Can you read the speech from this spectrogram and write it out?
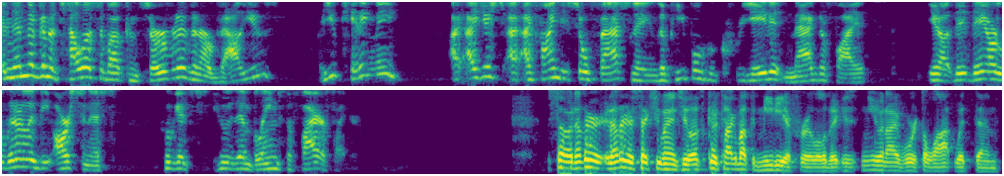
and then they're going to tell us about conservative and our values. Are you kidding me? I, I just I, I, find it so fascinating. The people who create it and magnify it, you know, they, they are literally the arsonist who gets who then blames the firefighter. So another another section you went into. Let's go talk about the media for a little bit because you and I have worked a lot with them.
